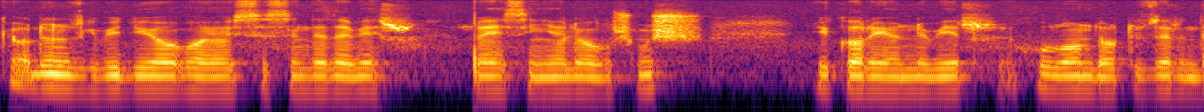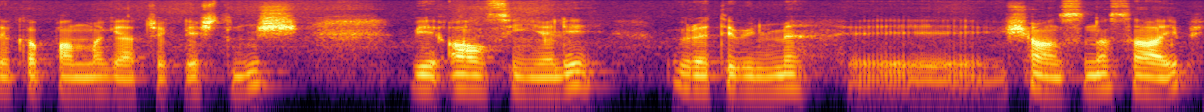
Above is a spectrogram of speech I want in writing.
Gördüğünüz gibi Dioboya hissesinde de bir R sinyali oluşmuş. Yukarı yönlü bir HUL 14 üzerinde kapanma gerçekleştirmiş. Bir al sinyali üretebilme şansına sahip.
